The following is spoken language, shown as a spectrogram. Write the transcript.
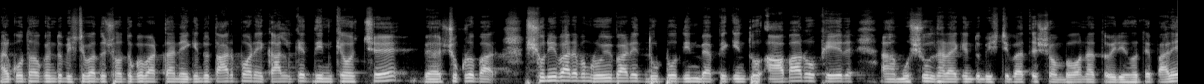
আর কোথাও কিন্তু বৃষ্টিপাতের সতর্কবার্তা নেই। কিন্তু তারপরে কালকের দিনকে হচ্ছে শুক্রবার শনিবার এবং রবিবারের দুটো দিন ব্যাপী কিন্তু আবারও ফের আহ, মুষলধারায় কিন্তু বৃষ্টিপাতের সম্ভাবনা তৈরি হতে পারে।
